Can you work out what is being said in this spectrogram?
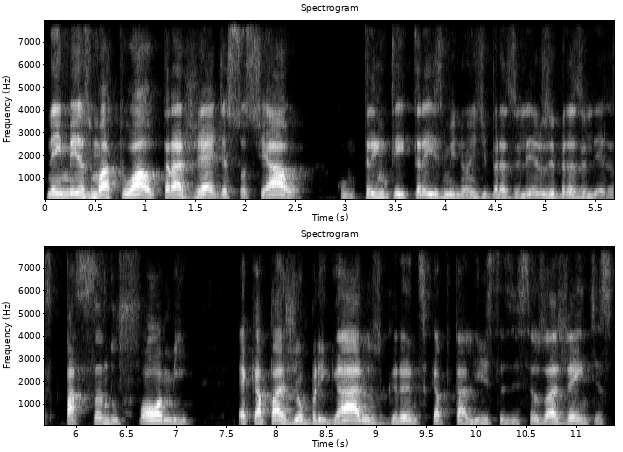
Nem mesmo a atual tragédia social, com 33 milhões de brasileiros e brasileiras passando fome, é capaz de obrigar os grandes capitalistas e seus agentes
